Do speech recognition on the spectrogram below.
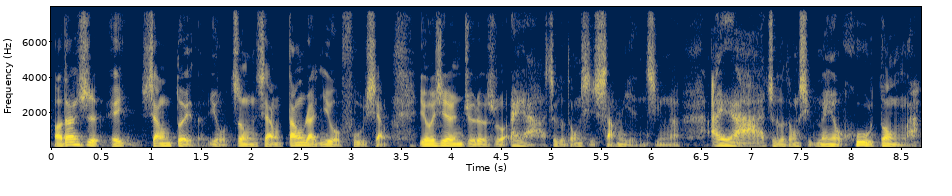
啊。但是诶，相对的有正向，当然也有负向。有一些人觉得说，哎呀，这个东西伤眼睛啊，哎呀，这个东西没有互动啦，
